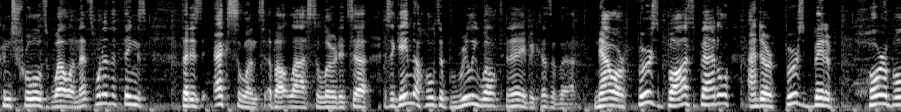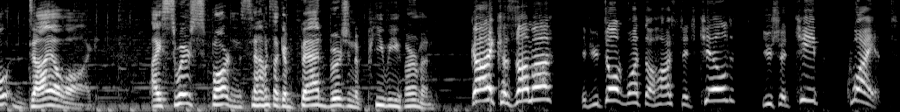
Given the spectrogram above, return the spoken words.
controls well, and that's one of the things that is excellent about Last Alert. It's a, it's a game that holds up really well today because of that. Now our first boss battle and our first bit of horrible dialogue. I swear Spartan sounds like a bad version of Pee Wee Herman. Guy Kazama, if you don't want the hostage killed, you should keep quiet.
